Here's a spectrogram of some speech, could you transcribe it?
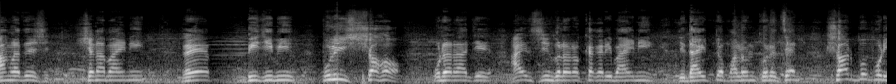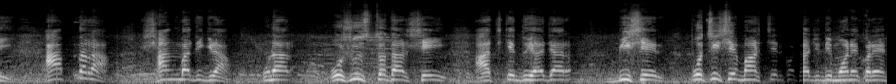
বাংলাদেশ সেনাবাহিনী, র্যাব, বিজিবি, পুলিশ সহ ওনারা যে আইন শৃঙ্খলা রক্ষাকারী বাহিনী যে দায়িত্ব পালন করেছেন, সর্বোপরি আপনারা সাংবাদিকরা ওনার অসুস্থতার সেই আজকে দুই হাজার বিশের পঁচিশে মার্চের কথা যদি মনে করেন,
